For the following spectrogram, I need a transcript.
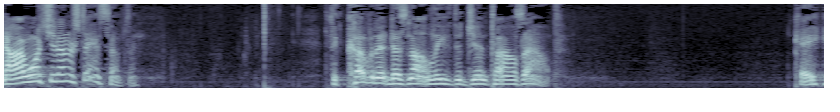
Now, I want you to understand something. The covenant does not leave the Gentiles out. Okay?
